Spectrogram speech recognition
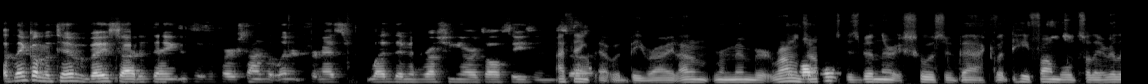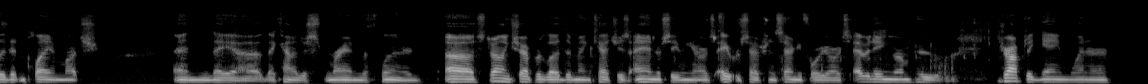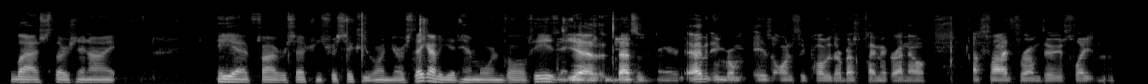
I think on the Tampa Bay side of things, this is the first time that Leonard Fournette led them in rushing yards all season. I think that would be right. I don't remember. Ronald Jones has been their exclusive back, but he fumbled, so they really didn't play him much, and they uh, they kind of just ran with Leonard. Uh, Sterling Shepard led them in catches and receiving yards, eight receptions, 74 yards. Evan Engram, who dropped a game winner last Thursday night, he had five receptions for 61 yards. They got to get him more involved. He is yeah, that's a, Evan Engram is honestly probably their best playmaker right now, aside from Darius Slayton.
